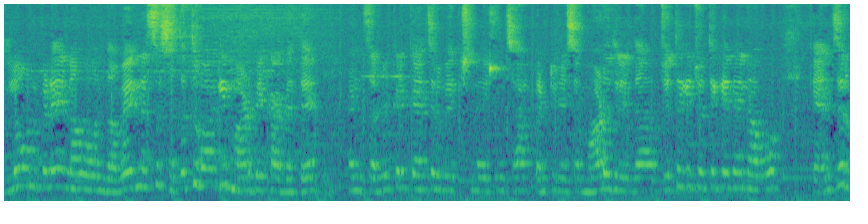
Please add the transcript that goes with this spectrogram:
ಎಲ್ಲೋ ಒಂದು ಕಡೆ ನಾವು ಒಂದು ಅವೇರ್ನೆಸ್ ಸತತವಾಗಿ ಮಾಡಬೇಕಾಗತ್ತೆ. ಅಂಡ್ ಸರ್ವಿಕಲ್ ಕ್ಯಾನ್ಸರ್ ವ್ಯಾಕ್ಸಿನೇಷನ್ ಸಹ ಕಂಟಿನ್ಯೂಸ್ ಮಾಡೋದ್ರಿಂದ ಜೊತೆಗೆ ಜೊತೆಗೇನೆ ನಾವು ಕ್ಯಾನ್ಸರ್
